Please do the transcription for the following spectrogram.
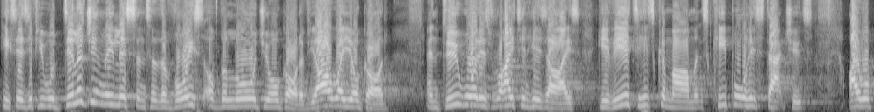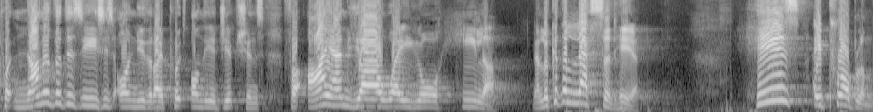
He says, If you will diligently listen to the voice of the Lord your God, of Yahweh your God, and do what is right in his eyes, give ear to his commandments, keep all his statutes, I will put none of the diseases on you that I put on the Egyptians, for I am Yahweh your healer. Now look at the lesson here. Here's a problem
